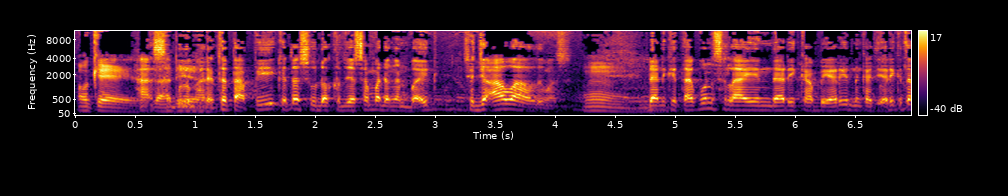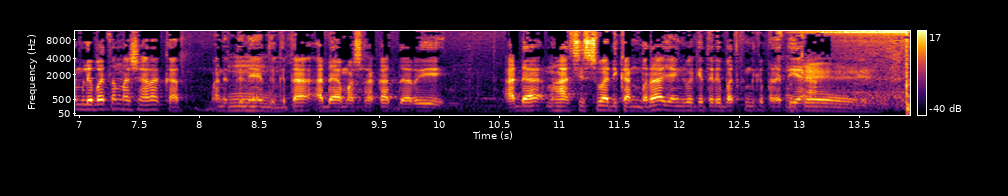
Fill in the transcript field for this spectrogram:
Oke, udah sebelum hari. Tetapi kita sudah kerjasama dengan baik sejak awal tuh mas. Hmm. Dan kita pun selain dari KBRI dan KJRI kita melibatkan masyarakat. Panitianya Hmm. itu kita ada masyarakat dari ada mahasiswa di Canberra yang juga kita libatkan di kepanitiaan. Oke.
